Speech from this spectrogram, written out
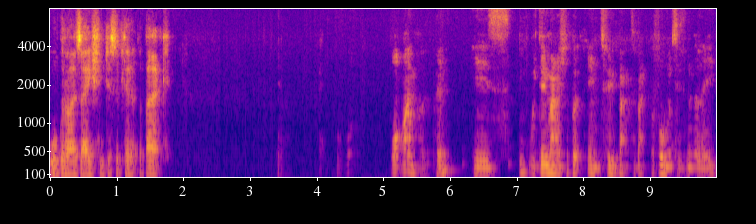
organisation, discipline at the back. What, I'm hoping is we do manage to put in two back-to-back performances in the league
